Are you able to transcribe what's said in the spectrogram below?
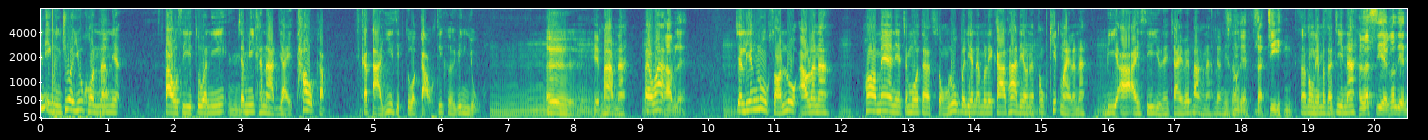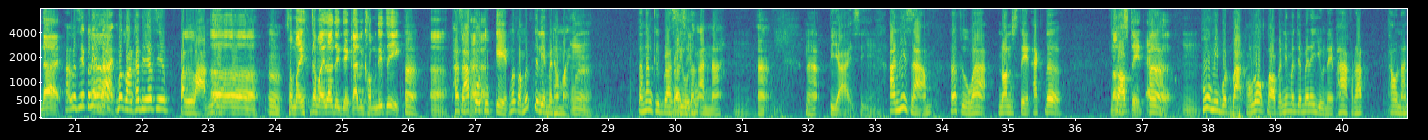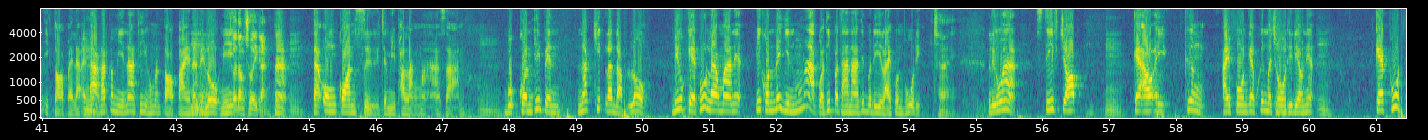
ในอีกหนึ่งชั่วอายุคนนั้นเนี่ย เต่าสี่ตัวนี้จะมีขนาดใหญ่เท่ากับกระต่าย20ตัวเก่าที่เคยวิ่งอยู่อืมเอออมเห็นภาพนะอืมแปลว่าเห็นภาพเลยอืมจะเลี้ยงลูกสอนลูกเอาแล้วนะอืมพ่อแม่เนี่ยจะมัวแต่ส่งลูกไปเรียนอเมริกาท่าเดียวนะต้องคิดใหม่แล้วนะอืม B R I C อยู่ในใจไว้บ้างนะเรื่องที่สต้อองงเรียนภาษาจีนเราต้องเรียนภาษาจีนนะรัสเซียก็เรียนได้อะรัสเซียก็เรียนได้ เมื่อก่อนครับรัสเซียประหลาดเอเลยอเออเออสมัยสมัยเราเด็กๆกลายเป็นคอมมิวนิสต์อีกอะเออภาษาโปรตุเกสเมื่อก่อนไม่รู้จะเรียนไปทำไม อืมแต่นั่นคือบราซิลบราซิลทั้งอันนะอืมอ่านะฮะ PIC อืมอันที่สามก็คือว่า non state actor non ตอบ state เออ actor อืมผู้มีบทบาทของโลกต่อไปนี้มันจะไม่ได้อยู่ในภาครัฐเท่านั้นอีกต่อไปแล้วไอ้อืมภาครัฐก็มีหน้าที่ของมันต่อไปนะในโลกนี้ก็ต้องช่วยกันอะอืมแต่องค์กรสื่อจะมีพลังมหาศาลอืมบุคคลที่เป็นนักคิดระดับโลก บิลเกตพูดแล้วมาเนี่ยมีคนได้ยินมากกว่าที่ประธานาธิบดีหลายคนพูดอีก ใช่ หรือว่าสตีฟจ็อบอืมแกเอาไอ้เครื่อง iPhone แกขึ้นมาโชว์ทีเดียวเนี่ยอืมแกพูด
